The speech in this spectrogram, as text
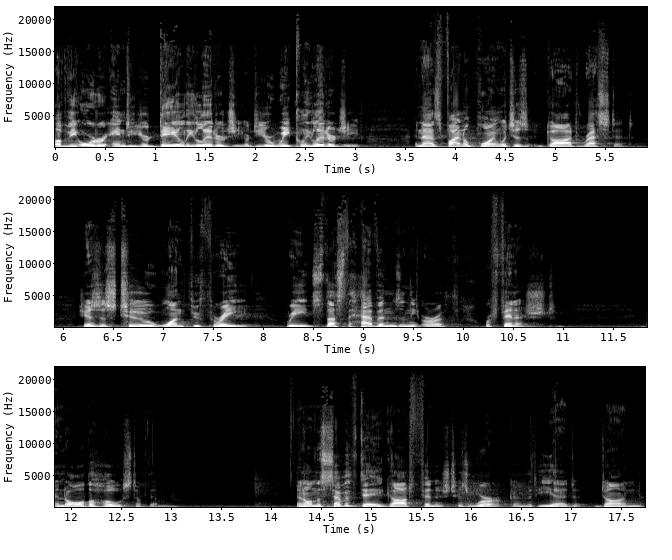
of the order into your daily liturgy, or into your weekly liturgy. And that's final point, which is God rested. Genesis 2 1 through 3 reads, Thus the heavens and the earth were finished and all the host of them. And on the seventh day, God finished his work and that he had done.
